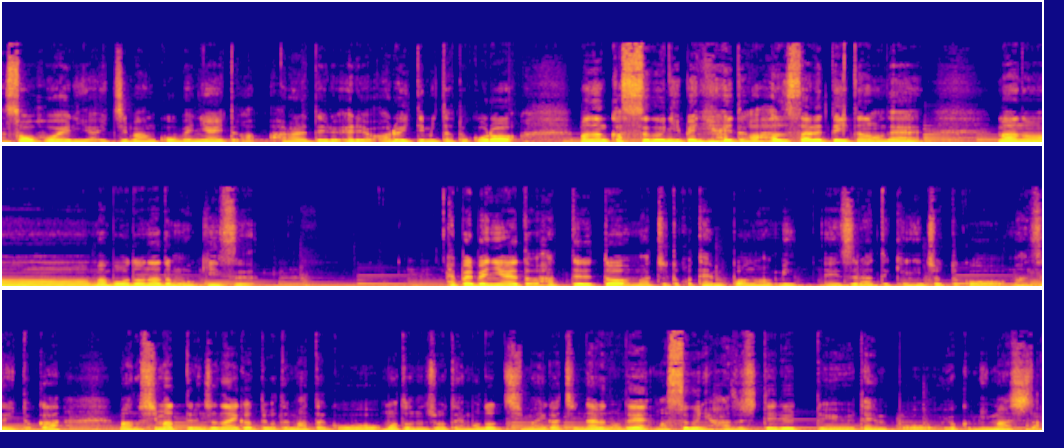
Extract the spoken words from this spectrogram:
双方エリア一番こうベニヤ板が張られているエリアを歩いてみたところ、まあ、なんかすぐにベニヤ板が外されていたので、まああのまあ、暴動なども起きずやっぱりベニヤ板が張ってると、まあ、ちょっとこう店舗の絵面的にちょっとこうまずいとか、まあ、の閉まってるんじゃないかということでまたこう元の状態に戻ってしまいがちになるので、まあ、すぐに外しているっていう店舗をよく見ました。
